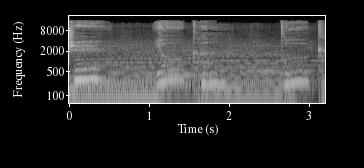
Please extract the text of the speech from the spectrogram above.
只有肯不肯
